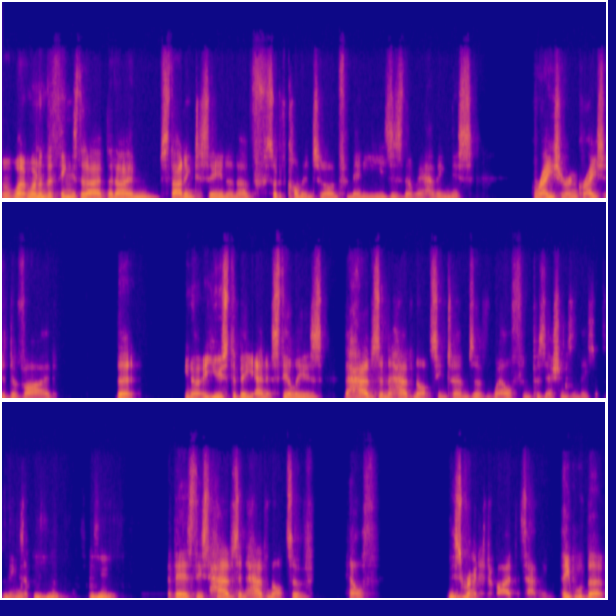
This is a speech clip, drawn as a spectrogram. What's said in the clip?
One of the things that I that I'm starting to see and I've sort of commented on for many years is that we're having this greater and greater divide that you know it used to be and it still is the haves and the have-nots in terms of wealth and possessions and these sorts of things. Mm-hmm. Mm-hmm there's this haves and have nots of health, this mm-hmm. greater divide that's happening. People that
